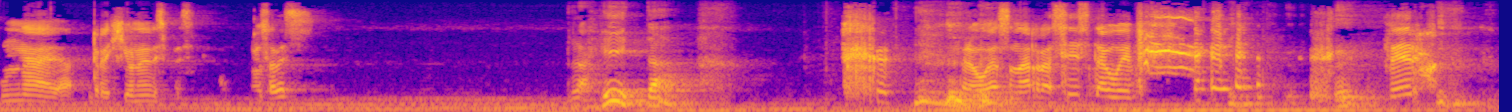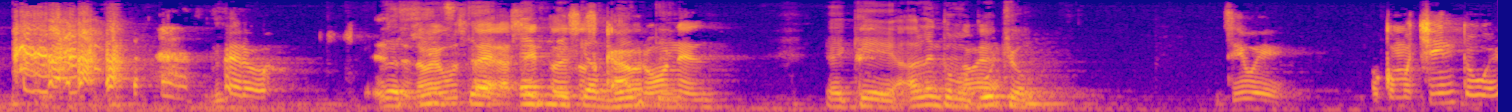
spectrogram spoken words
una región en específico? ¿No sabes? Rajita. Pero voy a sonar racista, güey. Pero... Pero... este, no me gusta el acento de esos cabrones. Eh, que hablan como. Cucho. Sí, güey. O como Chinto, güey.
